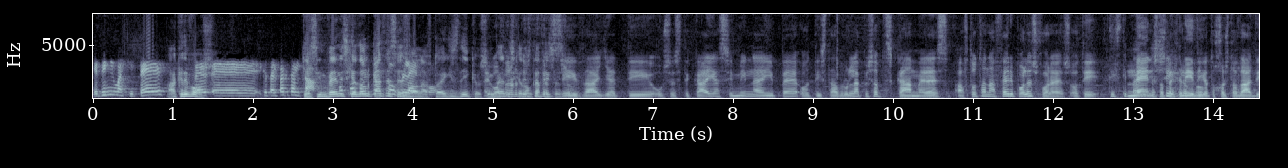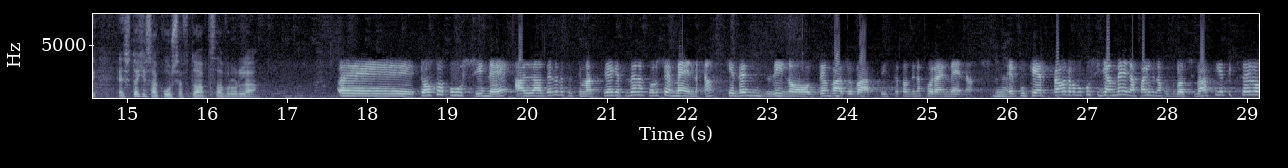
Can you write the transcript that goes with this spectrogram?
Γιατί είναι οι μαχητές. Ακριβώς. Ε, ε, κτλ, κτλ. Και συμβαίνει σχεδόν κάθε σεζόν αυτό. Έχεις δίκιο. Συμβαίνει σχεδόν κάθε σεζόν. γιατί ουσιαστικά η Ασημίνα είπε ότι η Σταυρούλα πίσω από τις κάμερες αυτό το αναφέρει πολλές φορές. Ότι μένει στο παιχνίδι για το Χριστοδάντη. Εσύ το έχεις ακούσει αυτό από τη Σταυρούλα; Ε, το έχω ακούσει, ναι, αλλά δεν έδωσα σημασία γιατί δεν αφορούσε εμένα και δεν, δίνω, δεν βάζω βάση όταν δεν αφορά εμένα. Ναι. Ε, που και πράγματα που έχω ακούσει για μένα πάλι δεν έχω δώσει βάση γιατί ξέρω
